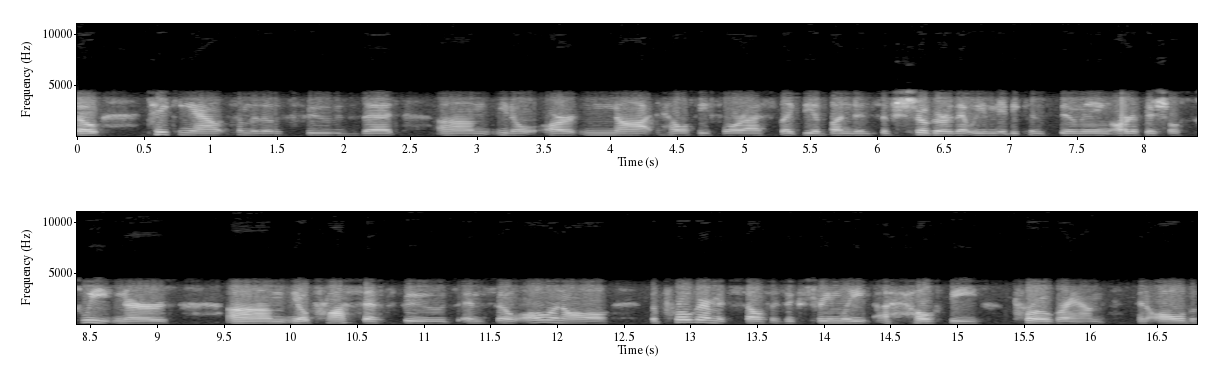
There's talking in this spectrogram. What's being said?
So taking out some of those foods that um, you know are not healthy for us, like the abundance of sugar that we may be consuming, artificial sweeteners, um, you know, processed foods, and so all in all, the program itself is extremely a healthy program. And all the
